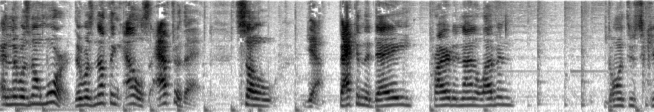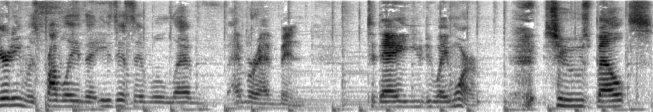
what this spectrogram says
and there was no more. There was nothing else after that. So yeah, back in the day, prior to 9-11, going through security was probably the easiest it will have ever have been. Today, you do way more. Shoes, belts,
